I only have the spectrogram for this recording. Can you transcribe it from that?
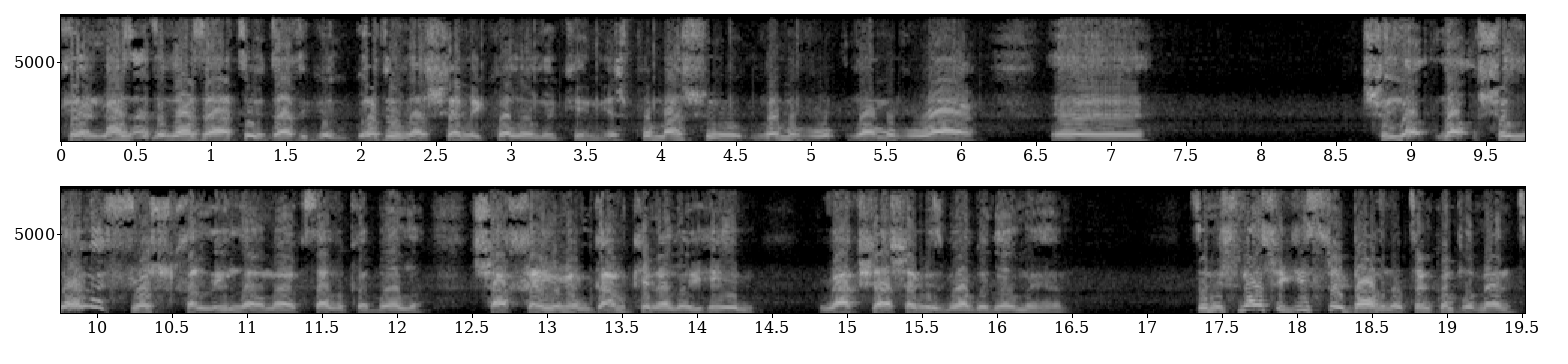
כן, מה זה הדבר הזה? את יודעת גודל השם מכל אלוקים. יש פה משהו לא, מבוא, לא מבואר. אה, שלא, לא, שלא נפרוש חלילה, אומר כתב הקבולה, שהחיים הם גם כן אלוהים, רק שהשם יסבור גדול מהם. זה נשמע שישרי בא ונותן קומפלימנט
